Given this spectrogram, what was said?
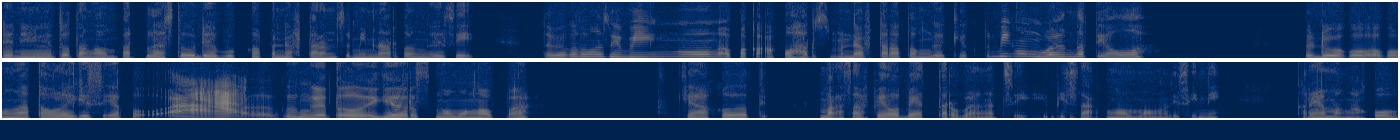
Dan ini tuh tanggal 14 tuh udah buka pendaftaran seminar tau gak sih? Tapi aku tuh masih bingung apakah aku harus mendaftar atau enggak kayak aku tuh bingung banget ya Allah aduh aku aku nggak tahu lagi sih. Aku ah aku nggak tahu lagi harus ngomong apa. Ya aku merasa feel better banget sih bisa ngomong di sini. Karena emang aku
